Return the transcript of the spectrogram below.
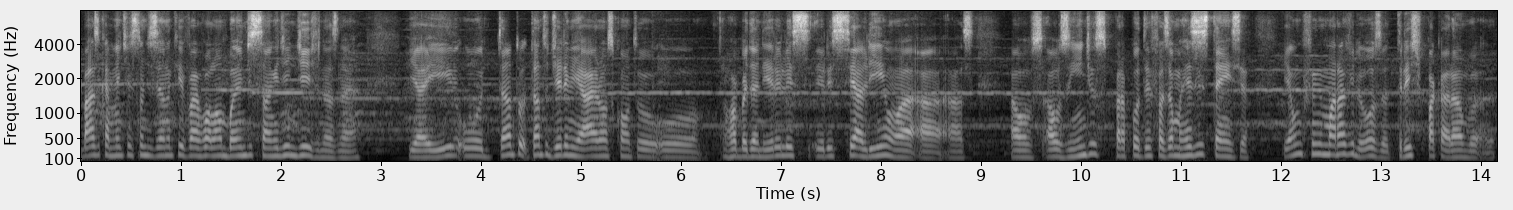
basicamente, eles estão dizendo que vai rolar um banho de sangue de indígenas, né? E aí, o, tanto, tanto Jeremy Irons quanto o Robert De Niro, eles, eles se aliam às aos, aos índios para poder fazer uma resistência. E é um filme maravilhoso, triste pra caramba.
